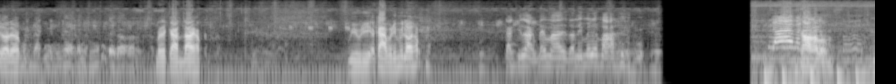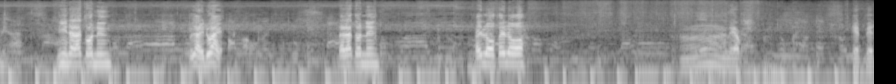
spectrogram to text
เจอเลยครับแดกหมูแดกกันทุกเลยบรรยากาศได้ครับ วิวดี อากาศวันนี้ไม่ร้อนครับ จากที่หลังได้มาตอนนี้ไม่ได้มาเลยข้าวครับผม นี่นี่ได้แล้วตัวหนึ่งตัวใหญ่ด้วย ได้แล้วตัวหนึ่งไฟโลไฟโลอืมนี่ครับเผ็ดเผ็ด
